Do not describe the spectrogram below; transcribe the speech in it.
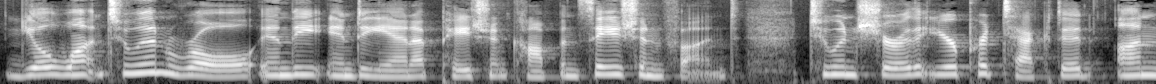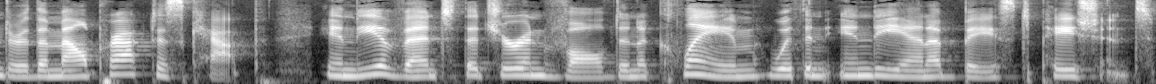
you'll want to enroll in the Indiana Patient Compensation Fund to ensure that you're protected under the malpractice cap in the event that you're involved in a claim with an Indiana based patient.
